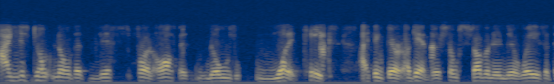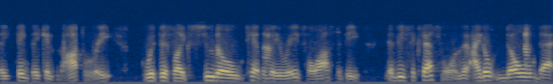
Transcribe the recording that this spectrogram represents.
I just don't know that this front office knows what it takes. I think they're again they're so stubborn in their ways that they think they can operate with this like pseudo Tampa Bay Rays philosophy and be successful. And I don't know that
